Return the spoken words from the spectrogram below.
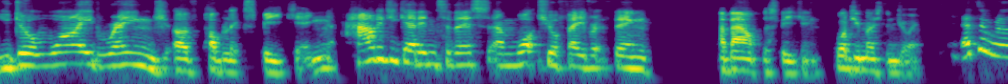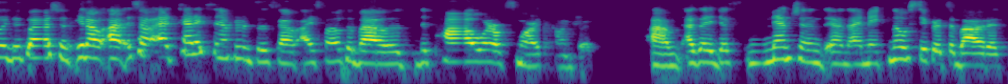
You do a wide range of public speaking. How did you get into this, and what's your favorite thing about the speaking? What do you most enjoy? That's a really good question. You know, uh, so at TEDx San Francisco, I spoke about the power of smart contracts. Um, as I just mentioned, and I make no secrets about it,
